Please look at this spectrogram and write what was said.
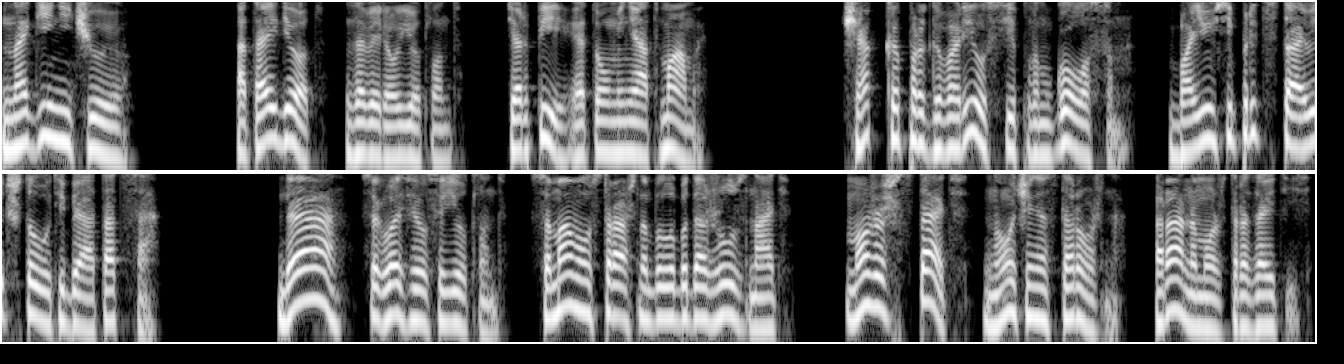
«Ноги не чую». «Отойдет», — заверил Ютланд. «Терпи, это у меня от мамы». Чакка проговорил сиплым голосом. «Боюсь и представить, что у тебя от отца». «Да», — согласился Ютланд. «Самому страшно было бы даже узнать. Можешь встать, но очень осторожно. Рана может разойтись».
